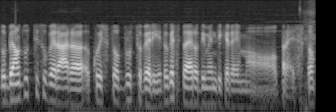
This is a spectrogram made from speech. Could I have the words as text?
dobbiamo tutti superare questo brutto periodo che spero dimenticheremo presto.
